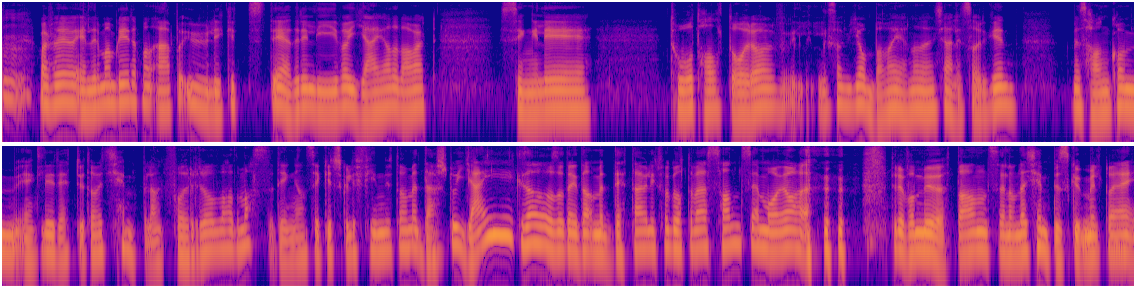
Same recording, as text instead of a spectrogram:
I hvert fall jo eldre man blir, at man er på ulike steder i livet. Og jeg hadde da vært singel i to og et halvt år og liksom jobba meg gjennom den kjærlighetssorgen. Mens han kom egentlig rett ut av et kjempelangt forhold og hadde masse ting han sikkert skulle finne ut av. Men der sto jeg! ikke sant? Og så tenkte han men dette er jo litt for godt til å være sant, så jeg må jo prøve å møte han, selv om det er kjempeskummelt og jeg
